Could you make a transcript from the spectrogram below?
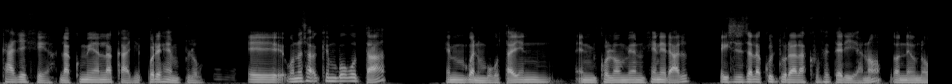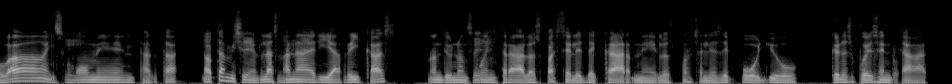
callejera, la comida en la calle. Por ejemplo, eh, uno sabe que en Bogotá, en, bueno, en Bogotá y en, en Colombia en general, existe la cultura de la cafetería, ¿no? Donde uno va y Sí. come, tal, tal. Y Ah, también sí, las panaderías ricas, donde uno Sí. encuentra los pasteles de carne, los pasteles de pollo, que uno se puede sentar.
